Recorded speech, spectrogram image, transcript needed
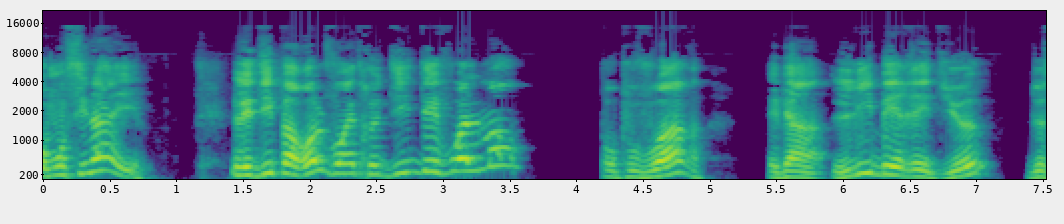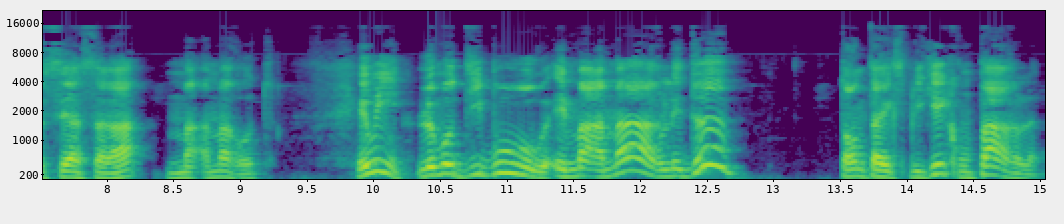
au mont Sinaï. Les dix paroles vont être dix dévoilements pour pouvoir, eh bien, libérer Dieu de ses Asara Ma'amarot. Et oui, le mot Dibour et Ma'amar, les deux, tentent à expliquer qu'on parle,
